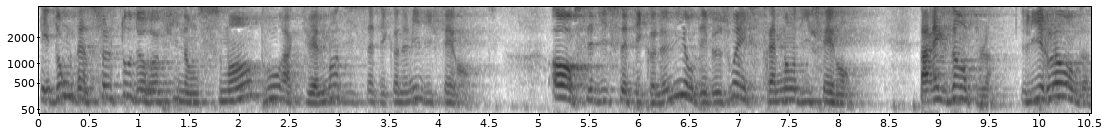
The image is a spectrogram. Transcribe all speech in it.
et donc d'un seul taux de refinancement pour actuellement 17 économies différentes. Or, ces 17 économies ont des besoins extrêmement différents. Par exemple, l'Irlande,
